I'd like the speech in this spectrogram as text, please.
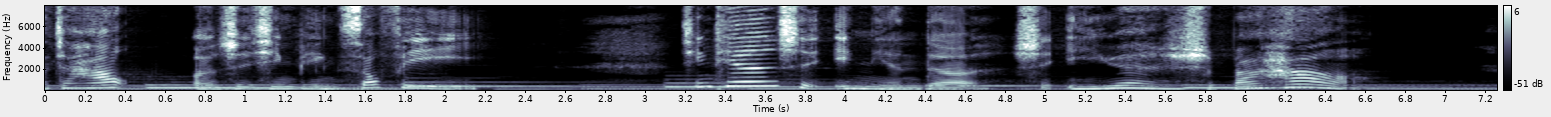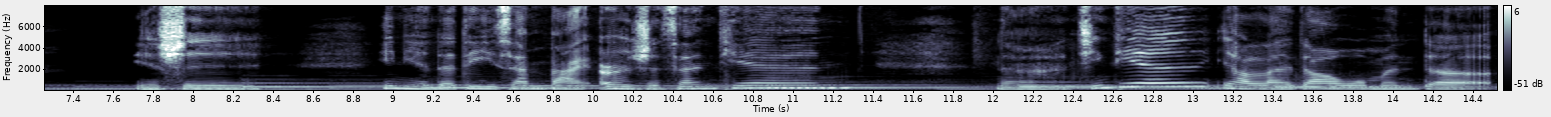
家好，我是新平 Sophie。今天是一年的十一月十八号，也是一年的第三百二十三天。那今天要来到我们的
